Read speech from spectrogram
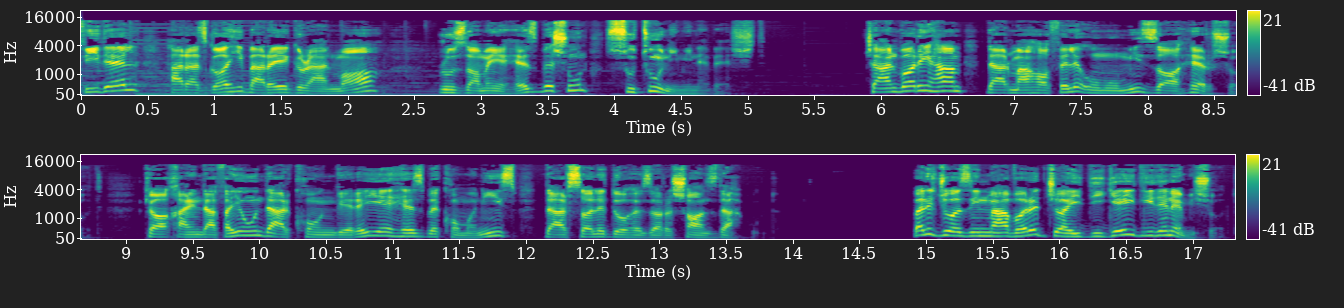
فیدل هر از گاهی برای گرندما روزنامه حزبشون ستونی می نوشت. چند باری هم در محافل عمومی ظاهر شد که آخرین دفعه اون در کنگره حزب کمونیسم در سال 2016 بود. ولی جز این موارد جای دیگه ای دیده نمی‌شد.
